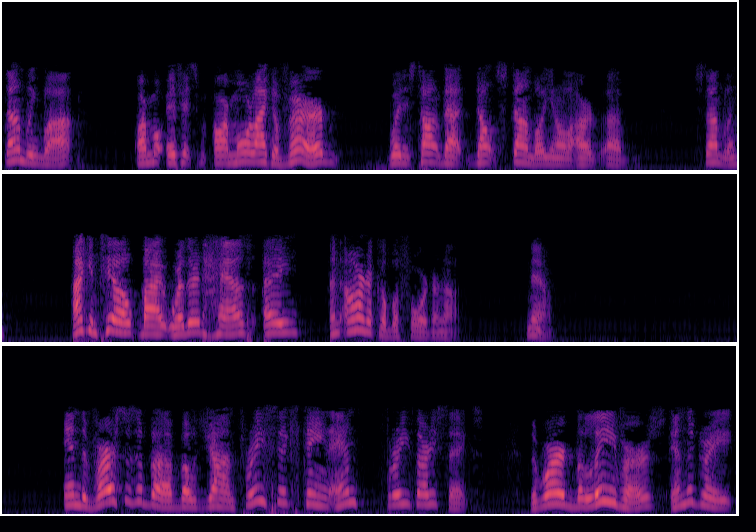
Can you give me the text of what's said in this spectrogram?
stumbling block, or more, if it's or more like a verb when it's talking about don't stumble, you know, or uh, stumbling. I can tell by whether it has a an article before it or not. Now, in the verses above, both John 3:16 and 3:36, the word believers in the Greek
